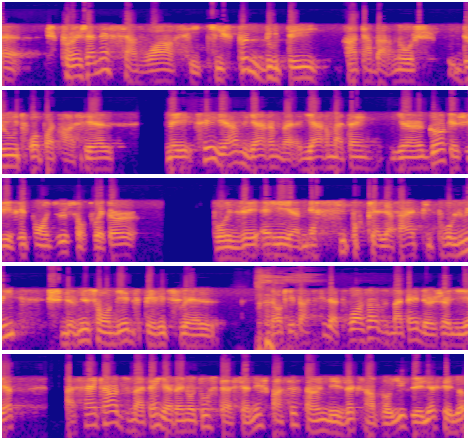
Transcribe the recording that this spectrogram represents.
euh, je pourrais jamais savoir c'est qui. Je peux me douter en tabarnouche, deux ou trois potentiels. Mais tu sais, regarde, hier, hier matin, il y a un gars que j'ai répondu sur Twitter pour lui dire Hey, euh, merci pour quelle affaire. Puis pour lui, je suis devenu son guide spirituel. Donc, il est parti de 3 heures du matin de Joliette. À 5 heures du matin, il y avait un auto stationné. Je pensais que c'était un de mes ex-employés. Je l'ai laissé là.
